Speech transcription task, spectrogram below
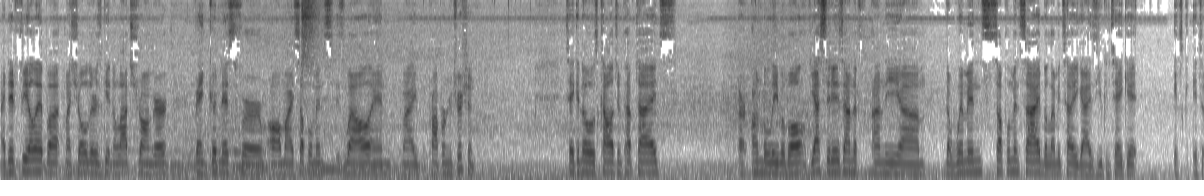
I did feel it, but my shoulder is getting a lot stronger. Thank goodness for all my supplements as well and my proper nutrition. Taking those collagen peptides are unbelievable. Yes, it is on the on the um, the women's supplement side, but let me tell you guys, you can take it. It's it's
